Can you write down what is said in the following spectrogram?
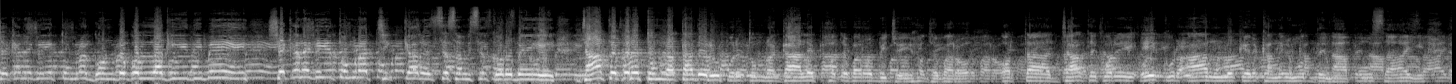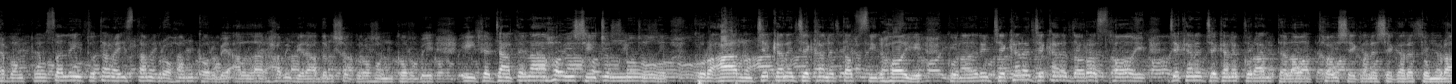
সেখানে গিয়ে তোমরা গন্ডগোল লাগিয়ে দিবে, সেখানে গিয়ে তোমরা চিৎকার, চেঁচামেচি করবে। যাতে করে তোমরা তাদের উপরে তোমরা গালেব হতে পারো, বিজয়ী হতে পারো। অর্থাৎ যাতে করে এই কোরআন লোকের কানের মধ্যে না পৌঁছায়, এবং পৌঁছালেই তো তারা ইসলাম গ্রহণ করবে, আল্লাহর হাবিবের আদর্শ গ্রহণ করবে। এইটা যাতে না হয় সেই জন্য কোরআন যেখানে যেখানে তাফসির হয়, কোরআনের যেখানে যেখানে দরস হয়, যেখানে যেখানে কোরআন তেলাওয়াত হয়, সেখানে সেখানে তোমরা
